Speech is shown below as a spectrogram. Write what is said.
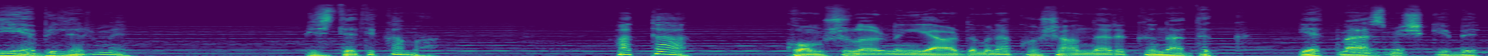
diyebilir mi? Biz dedik ama. Hatta komşularının yardımına koşanları kınadık yetmezmiş gibi.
